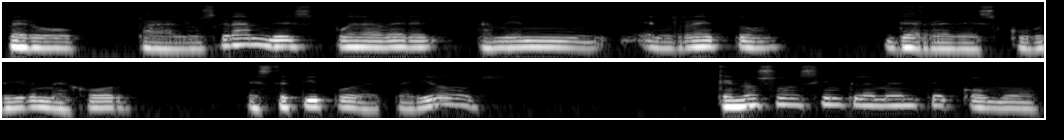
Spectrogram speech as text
Pero para los grandes puede haber también el reto de redescubrir mejor este tipo de periodos que no son simplemente como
